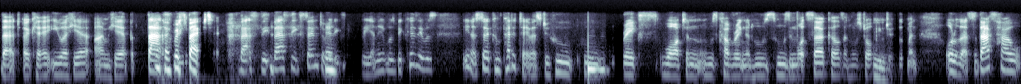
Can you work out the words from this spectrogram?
that okay, you are here, I'm here. But that okay, respect. That's the that's the extent of yeah. it exactly. And it was because it was you know so competitive as to who who mm-hmm. breaks what and who's covering and who's who's in what circles and who's talking Mm. to whom and all of that. So that's how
